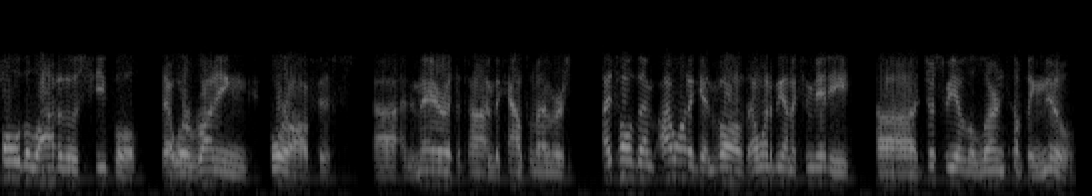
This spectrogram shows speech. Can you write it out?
told a lot of those people that were running for office, uh, and the mayor at the time, the council members, I told them I want to get involved. I want to be on a committee uh, just to be able to learn something new.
